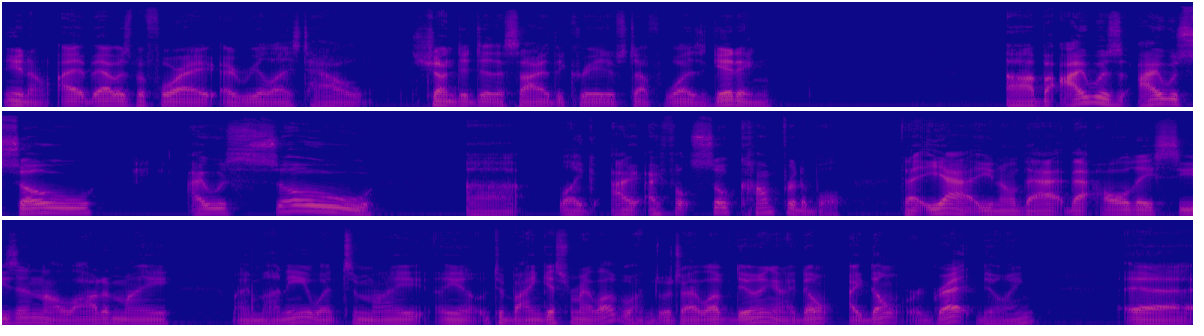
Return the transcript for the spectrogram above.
You know I that was before I, I realized how shunted to the side the creative stuff was getting. Uh but I was I was so I was so uh like I I felt so comfortable that yeah you know that that holiday season a lot of my my money went to my you know to buying gifts for my loved ones which i love doing and i don't i don't regret doing uh,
